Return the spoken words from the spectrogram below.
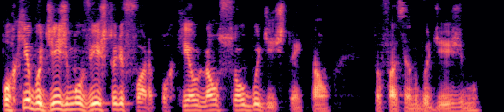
Por que budismo visto de fora? Porque eu não sou budista, então estou fazendo budismo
